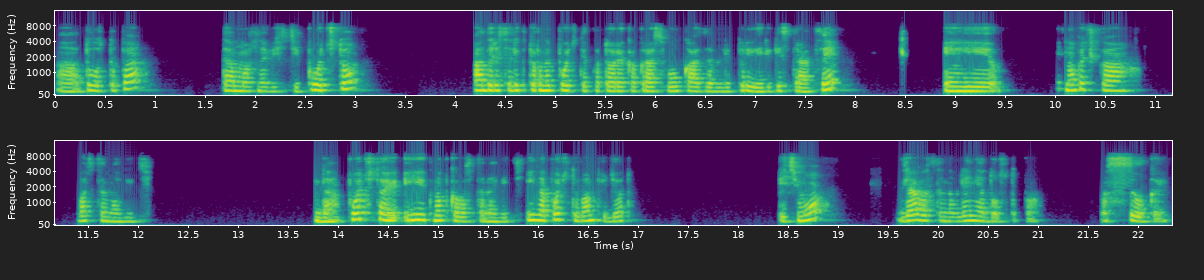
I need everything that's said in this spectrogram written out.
а, доступа. Там можно ввести почту, адрес электронной почты, который как раз вы указывали при регистрации. И кнопочка «Восстановить». Да, почта и кнопка «Восстановить». И на почту вам придет письмо для восстановления доступа с ссылкой,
